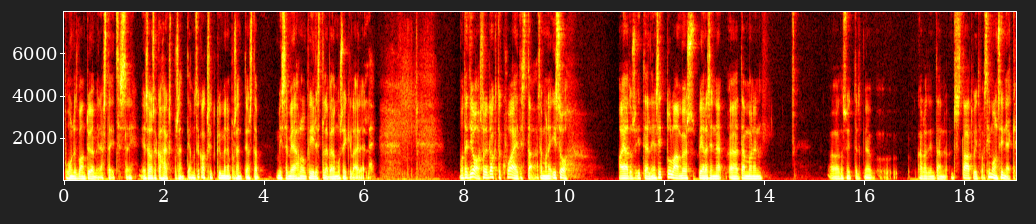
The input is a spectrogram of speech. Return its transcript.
puhun nyt vaan työminästä itsessäni, ja se on se 8 prosenttia, mutta se 20 prosenttia on sitä missä minä haluan fiilistellä vielä musiikilla edelleen. Mutta joo, se oli Dr. Quietista semmoinen iso ajatus itselleni. Sitten tullaan myös vielä sinne äh, tämmöinen, äh, tuossa nyt, nyt minä kadotin tämän Start with Simon Sinek.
